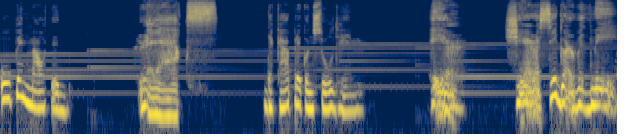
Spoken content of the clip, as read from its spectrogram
open mouthed. Relax, the Kapre consoled him. Here, Share a cigar with me.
